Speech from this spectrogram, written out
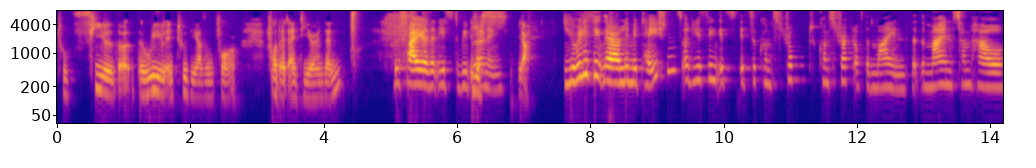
to feel the the real enthusiasm for for that idea. And then the fire that needs to be burning. Yes. Yeah do you really think there are limitations or do you think it's it's a construct construct of the mind that the mind somehow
